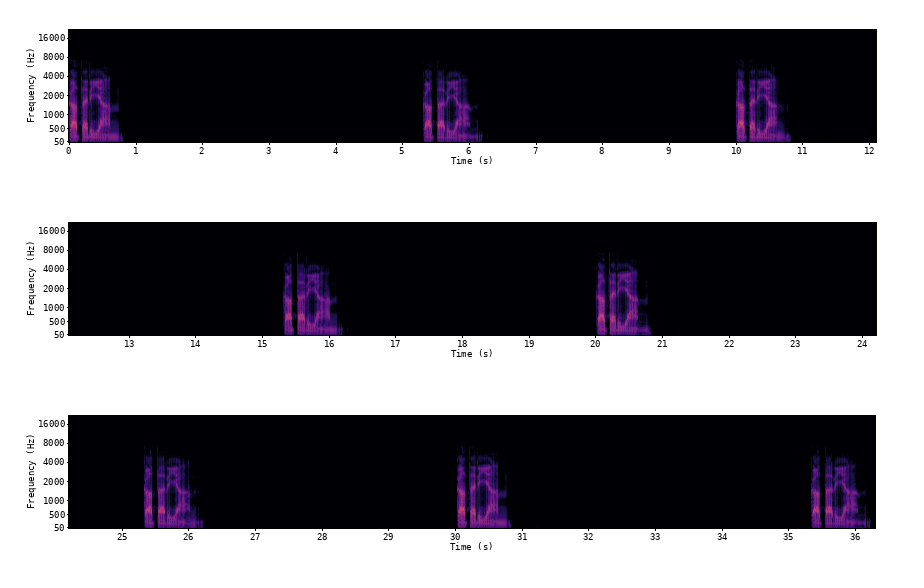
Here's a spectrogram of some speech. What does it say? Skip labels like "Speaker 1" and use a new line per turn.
Katarian. Katarian. Katarian. Katarian. Katarian. Katarian. Katarian. Katarian.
